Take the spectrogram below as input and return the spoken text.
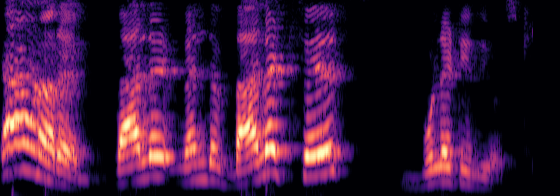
काय होणार आहे? Ballot when the ballot fails bullet is used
